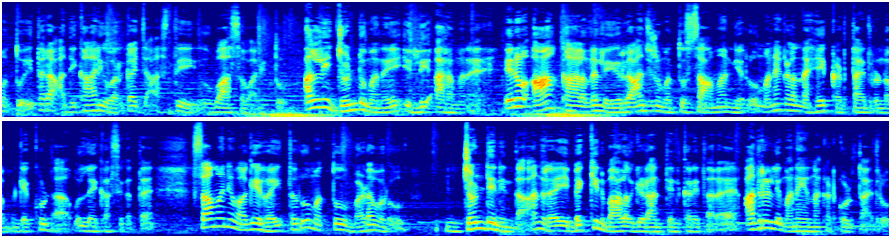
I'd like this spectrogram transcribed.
ಮತ್ತು ಇತರ ಅಧಿಕಾರಿ ವರ್ಗ ಜಾಸ್ತಿ ವಾಸವಾಗಿತ್ತು. ಅಲ್ಲಿ ಜೊಂಡು ಮನೆ, ಇಲ್ಲಿ ಅರಮನೆ. ಏನು ಆ ಕಾಲದಲ್ಲಿ ರಾಜರು ಮತ್ತು ಸಾಮಾನ್ಯರು ಮನೆಗಳನ್ನ ಹೇಗೆ ಕಟ್ತಾ ಇದ್ರು ಅನ್ನೋ ಬಗ್ಗೆ ಕೂಡ ಉಲ್ಲೇಖ ಸಿಗುತ್ತೆ. ಸಾಮಾನ್ಯವಾಗಿ ರೈತರು ಮತ್ತು ಬಡವರು ಜೊಂಡಿನಿಂದ, ಅಂದ್ರೆ ಈ ಬೆಕ್ಕಿನ ಬಾಲದ ಗಿಡ ಅಂತ ಏನ್ ಕರೀತಾರೆ, ಅದರಲ್ಲಿ ಮನೆಯನ್ನ ಕಟ್ಕೊಳ್ತಾ ಇದ್ರು.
